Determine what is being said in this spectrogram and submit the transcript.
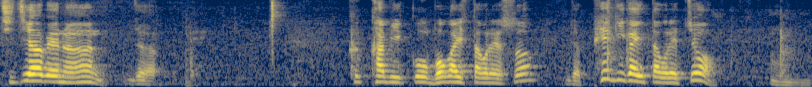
지지합에는 이제 극합이 있고 뭐가 있다고 그랬어? 이제 폐기가 있다고 그랬죠? 음,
